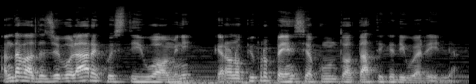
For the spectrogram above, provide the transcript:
andava ad agevolare questi uomini che erano più propensi appunto a tattiche di guerriglia.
